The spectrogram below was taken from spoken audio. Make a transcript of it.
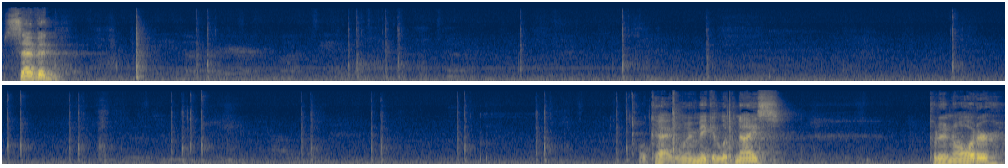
Seven. Okay, let me make it look nice. Put it in order.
